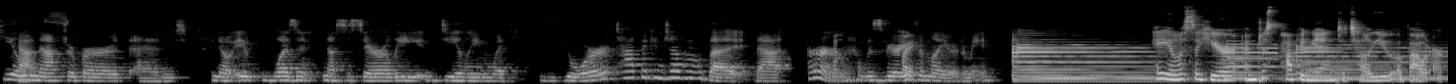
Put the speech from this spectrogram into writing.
healing yes. after birth and you know it wasn't necessarily dealing with your topic in general but that term was very right. familiar to me. Hey alyssa here. I'm just popping in to tell you about our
